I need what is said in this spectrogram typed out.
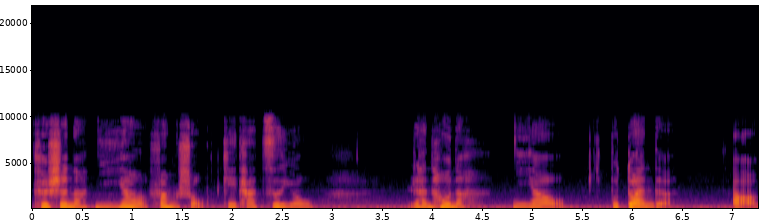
可是呢，你要放手，给他自由。然后呢，你要不断的啊，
